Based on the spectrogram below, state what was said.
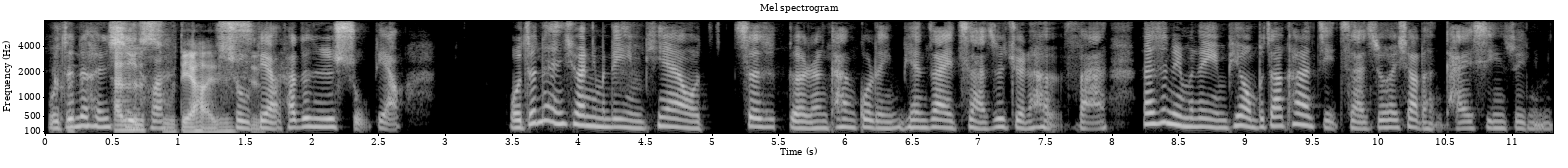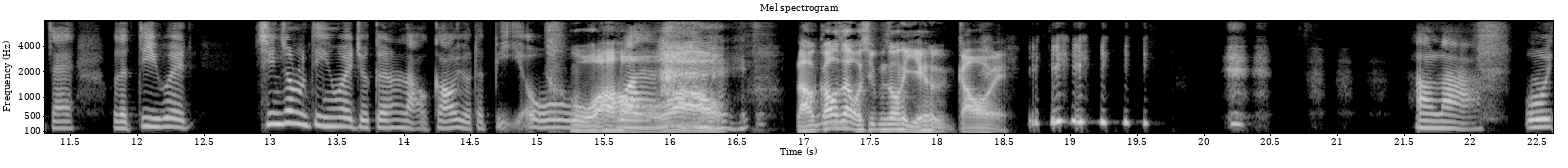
我 真的很喜欢数掉还是数掉？他真的是数掉。我真的很喜欢你们的影片，我这个人看过的影片再一次还是觉得很烦。但是你们的影片我不知道看了几次还是会笑得很开心，所以你们在我的地位心中的地位就跟老高有的比 哦。哇哦哇哦，老高在我心目中也很高哎。好啦，我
